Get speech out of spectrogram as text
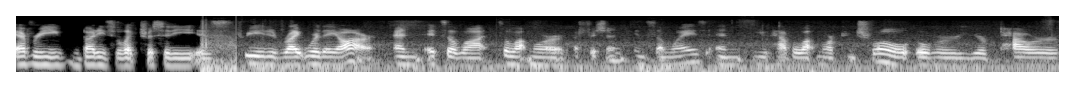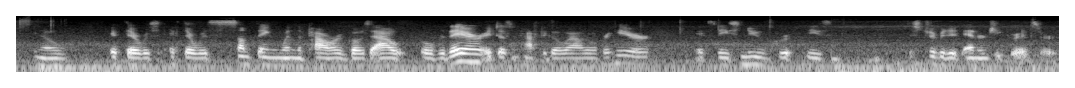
everybody's electricity is created right where they are and it's a lot it's a lot more efficient in some ways and you have a lot more control over your power you know if there was if there was something when the power goes out over there it doesn't have to go out over here. It's these new these distributed energy grids are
